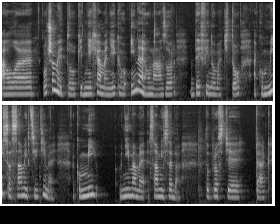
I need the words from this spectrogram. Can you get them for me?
ale o čom je to, keď necháme niekoho iného názor definovať to, ako my sa sami cítime, ako my vnímame sami seba. To proste tak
